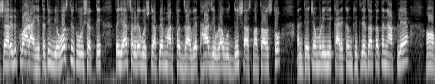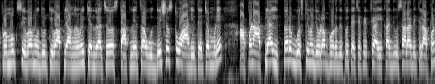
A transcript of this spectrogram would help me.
शारीरिक वाढ आहे तर ती व्यवस्थित होऊ शकते. तर या सगळ्या गोष्टी आपल्या मार्फत जाव्यात. हा एवढा उद्देश शासनाचा असतो आणि त्याच्यामुळे हे कार्यक्रम घेतले जातात आणि आपल्या प्रमुख सेवामधून किंवा आपल्या अंगणवाडी केंद्राचं स्थापनेचा उद्देशच तो आहे. त्याच्यामुळे आपण आपल्या इतर गोष्टींवर जेवढा भर देतो त्याच्यापेक्षा एका दिवसाला देखील आपण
